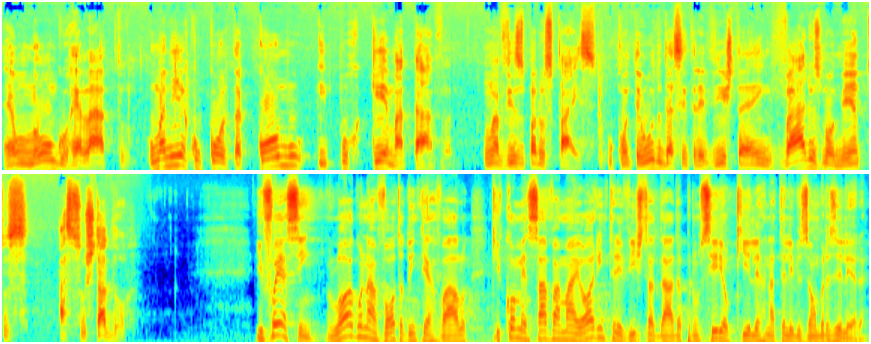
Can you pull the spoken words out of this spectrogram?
É um longo relato. O maníaco conta como e por que matava um aviso para os pais. O conteúdo dessa entrevista é, em vários momentos, assustador. E foi assim, logo na volta do intervalo, que começava a maior entrevista dada para um serial killer na televisão brasileira.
